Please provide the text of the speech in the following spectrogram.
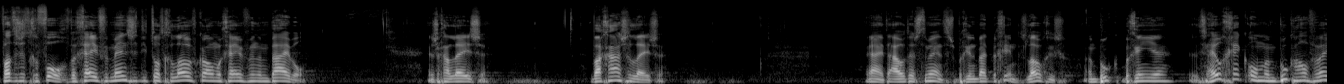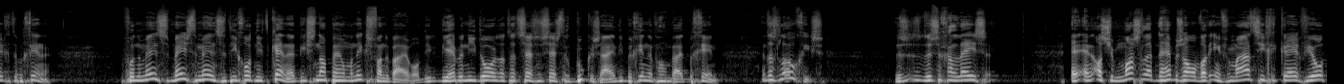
Wat is het gevolg? We geven mensen die tot geloof komen, geven een Bijbel. En ze gaan lezen. Waar gaan ze lezen? Ja, het Oude Testament. Ze beginnen bij het begin. Dat is logisch. Een boek begin je. Het is heel gek om een boek halverwege te beginnen. Voor de, mensen, de meeste mensen die God niet kennen, die snappen helemaal niks van de Bijbel. Die, die hebben niet door dat het 66 boeken zijn. Die beginnen gewoon bij het begin. En dat is logisch. Dus, dus ze gaan lezen. En, en, als je mazzel hebt, dan hebben ze al wat informatie gekregen van, joh,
